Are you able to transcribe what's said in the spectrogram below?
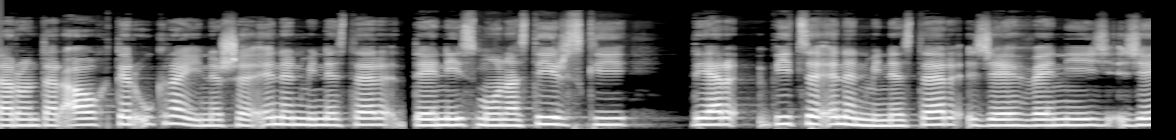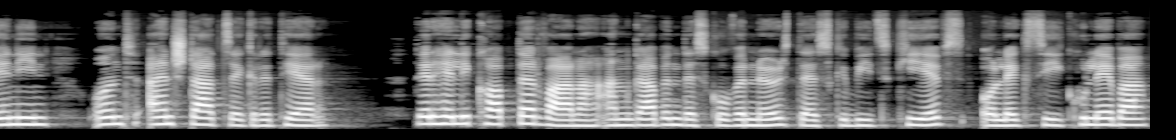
darunter auch der ukrainische Innenminister Denis Monastirski, der Vize-Innenminister Jewgeni Jenin und ein Staatssekretär. Der Helikopter war nach Angaben des Gouverneurs des Gebiets Kiews, Oleksiy Kuleba,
